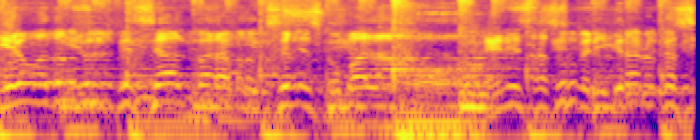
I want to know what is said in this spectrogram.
Quiero mandar un especial para Producciones Kumbala en esta super y gran ocasión.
